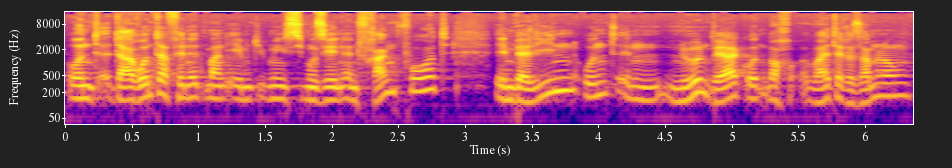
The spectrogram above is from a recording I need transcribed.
und darunter findet man eben übrigens die Museen in Frankfurt, in Berlin und in Nürnberg und noch weitere Sammlungen.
